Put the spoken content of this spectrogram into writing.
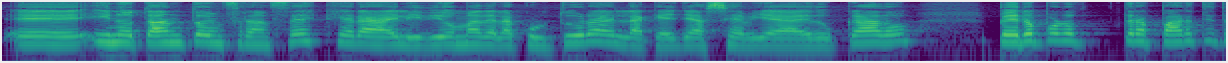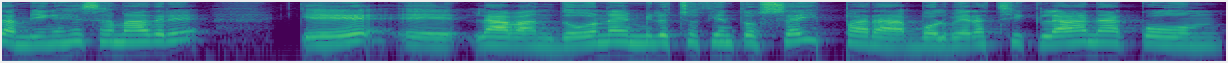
eh, y no tanto en francés, que era el idioma de la cultura en la que ella se había educado. Pero por otra parte también es esa madre que eh, la abandona en 1806 para volver a Chiclana con,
